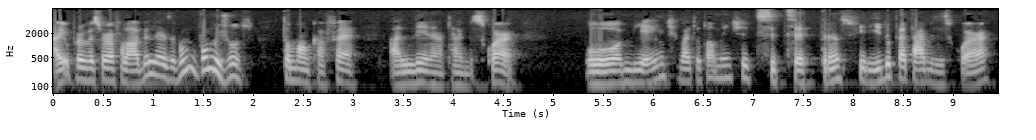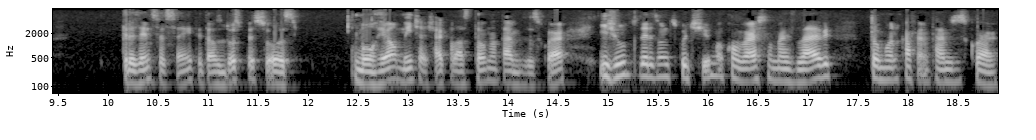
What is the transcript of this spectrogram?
Aí o professor vai falar, ah, beleza, vamos, vamos juntos tomar um café ali na Times Square. O ambiente vai totalmente ser transferido para Times Square 360, então as duas pessoas vão realmente achar que elas estão na Times Square e juntos eles vão discutir uma conversa mais leve tomando café na Times Square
